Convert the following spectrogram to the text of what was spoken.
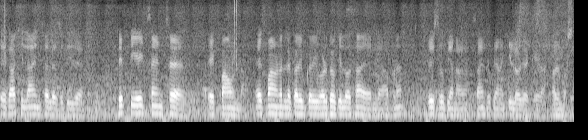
એક આખી લાઈન છેલ્લે સુધી છે ફિફ્ટી એઇટ સેન્ટ છે. એક પાઉન્ડના એક પાઉન્ડ એટલે કરીબ કરીબ અડધો કિલો થાય એટલે આપણે ત્રીસ રૂપિયાના સાઠ રૂપિયાના કિલો છે કેળા ઓલમોસ્ટ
